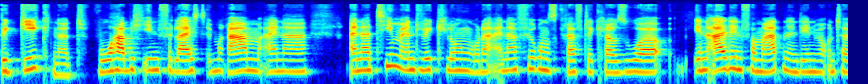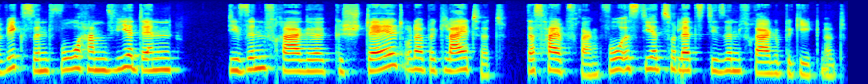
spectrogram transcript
begegnet? Wo habe ich ihn vielleicht im Rahmen einer, einer Teamentwicklung oder einer Führungskräfteklausur, in all den Formaten, in denen wir unterwegs sind, wo haben wir denn die Sinnfrage gestellt oder begleitet? Deshalb, Frank, wo ist dir zuletzt die Sinnfrage begegnet?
